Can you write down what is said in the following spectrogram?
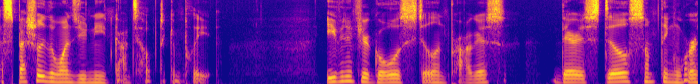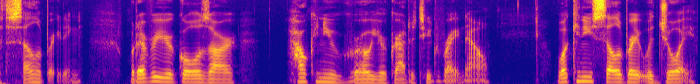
especially the ones you need God's help to complete. Even if your goal is still in progress, there is still something worth celebrating. Whatever your goals are, how can you grow your gratitude right now? What can you celebrate with joy?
